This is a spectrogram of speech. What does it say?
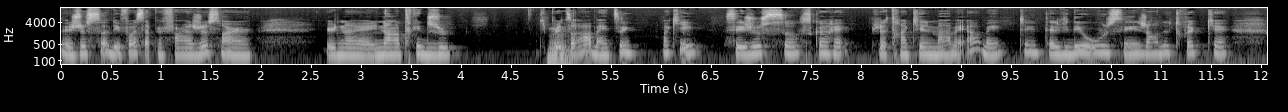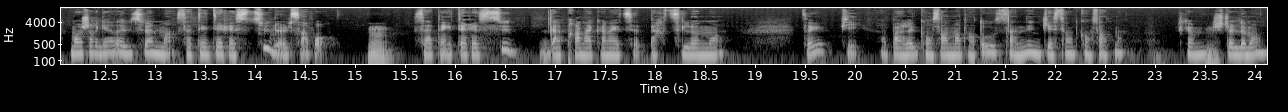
Juste ça, des fois, ça peut faire juste un, une, une entrée de jeu qui peut dire ah ben tu sais, ok, c'est juste ça, c'est correct. Puis là, tranquillement, ben, ah, ben, tiens, telle vidéo, c'est le genre de truc que moi, je regarde habituellement. Ça t'intéresse-tu de le savoir? Hmm. Ça t'intéresse-tu d'apprendre à connaître cette partie-là de moi? Tu sais, puis on parlait de consentement tantôt, ça amenait une question de consentement. Puis comme, hmm. je te le demande.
